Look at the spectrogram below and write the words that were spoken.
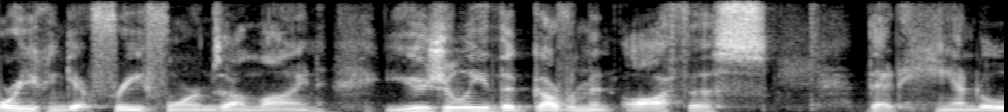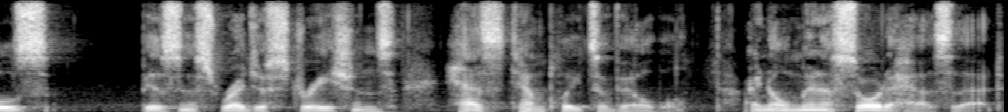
or you can get free forms online. Usually, the government office that handles business registrations has templates available. I know Minnesota has that.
